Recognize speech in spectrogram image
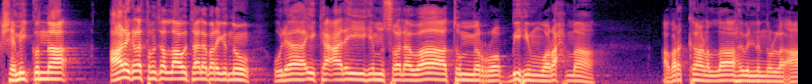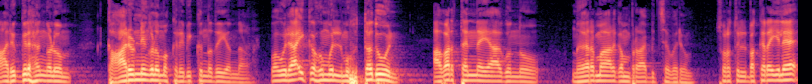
ക്ഷമിക്കുന്ന ആളുകളെ സംബന്ധിച്ച് അള്ളാഹു ചാല പറയുന്നു ഉലായിക അലൈഹിം സ്വലവാത്തും റബ്ബിഹിം വറഹ്മ അവർക്കാണ് അള്ളാഹുവിൽ നിന്നുള്ള ആ അനുഗ്രഹങ്ങളും കാരുണ്യങ്ങളും ഒക്കെ ലഭിക്കുന്നത് എന്നാണ്. വൗലായിക്കഹുമുൽ മുഹ്തദൂൻ അവർ തന്നെയാകുന്നു നേർമാർഗം പ്രാപിച്ചവരും. സുറത്തുൽ ബക്കറയിലെ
